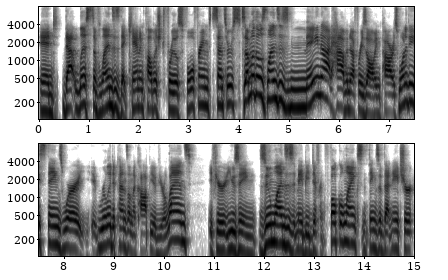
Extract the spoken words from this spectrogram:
and that list of lenses that Canon published for those full frame sensors, some of those lenses may not have enough resolving power. It's one of these things where it really depends on the copy of your lens. If you're using zoom lenses, it may be different focal lengths and things of that nature.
